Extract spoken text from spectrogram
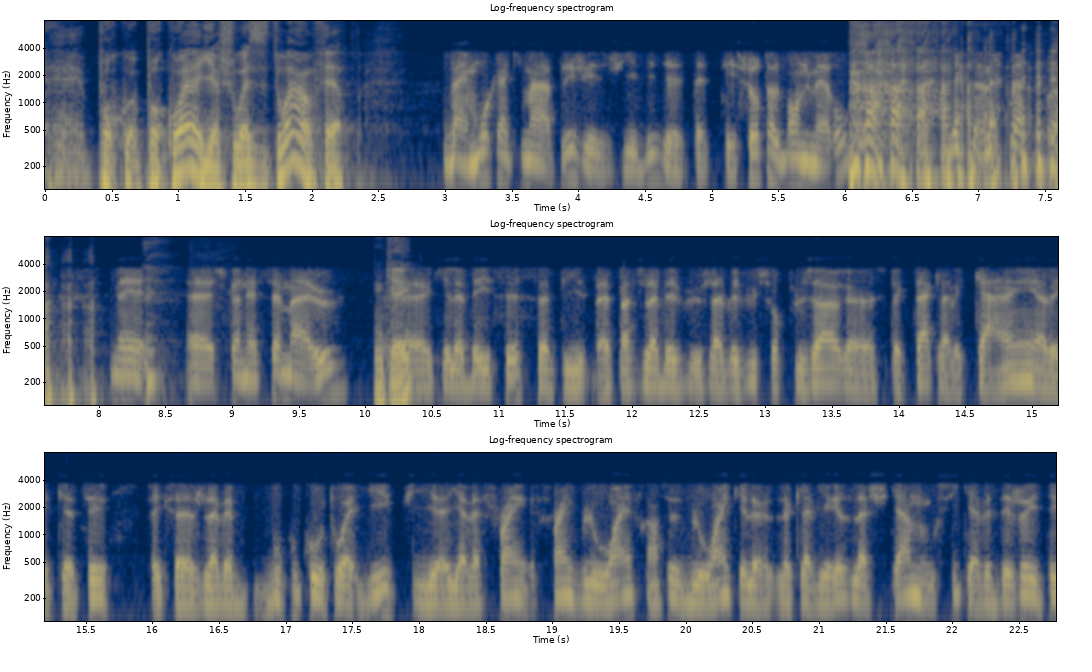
euh, pourquoi, pourquoi il a choisi toi, en fait? Ben moi, quand il m'a appelé, j'ai, j'ai dit T'es sûr que tu as le bon numéro? Mais euh, je connaissais Maheu, euh, qui est le bassiste, puis ben, parce que je l'avais vu, je l'avais vu sur plusieurs euh, spectacles avec Cain, avec tu sais, fait que je l'avais beaucoup côtoyé. Puis euh, il y avait Frank, Frank Blouin, Francis Blouin, qui est le, le claviériste de la chicane aussi, qui avait déjà été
